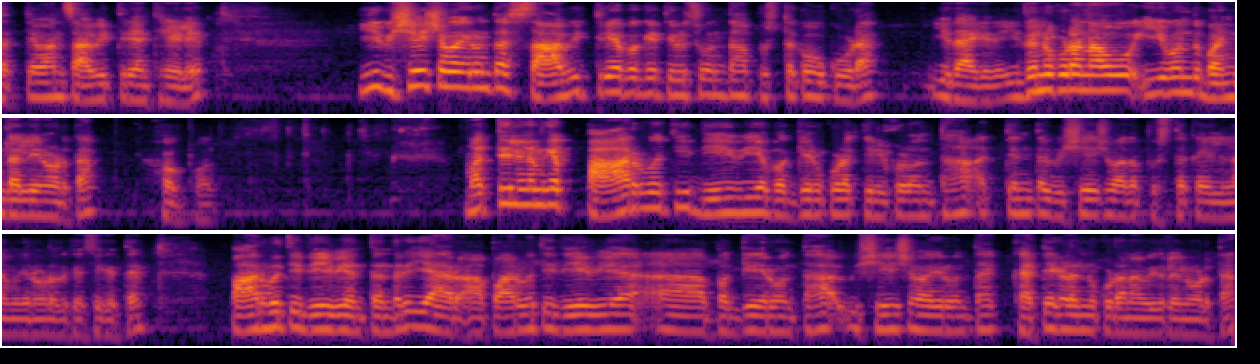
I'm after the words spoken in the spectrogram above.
ಸತ್ಯವಾನ್ ಸಾವಿತ್ರಿ ಅಂತ ಹೇಳಿ. ಈ ವಿಶೇಷವಾಗಿರುವಂತಹ ಸಾವಿತ್ರಿಯ ಬಗ್ಗೆ ತಿಳಿಸುವಂತಹ ಪುಸ್ತಕವು ಕೂಡ ಇದಾಗಿದೆ. ಇದನ್ನು ಕೂಡ ನಾವು ಈ ಒಂದು ಬಂಡ್ಲಲ್ಲಿ ನೋಡ್ತಾ ಹೋಗ್ಬೋದು. ಮತ್ತೆ ಇಲ್ಲಿ ನಮಗೆ ಪಾರ್ವತಿ ದೇವಿಯ ಬಗ್ಗೆನೂ ಕೂಡ ತಿಳ್ಕೊಳ್ಳುವಂತಹ ಅತ್ಯಂತ ವಿಶೇಷವಾದ ಪುಸ್ತಕ ಇಲ್ಲಿ ನಮಗೆ ನೋಡೋದಕ್ಕೆ ಸಿಗುತ್ತೆ. ಪಾರ್ವತಿ ದೇವಿ ಅಂತಂದ್ರೆ ಯಾರು? ಆ ಪಾರ್ವತಿ ದೇವಿಯ ಬಗ್ಗೆ ಇರುವಂತಹ ವಿಶೇಷವಾಗಿರುವಂತಹ ಕಥೆಗಳನ್ನು ಕೂಡ ನಾವು ಇದರಲ್ಲಿ ನೋಡ್ತಾ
